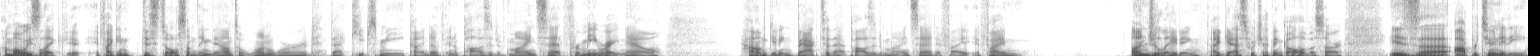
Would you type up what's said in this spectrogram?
I'm always like, if I can distill something down to one word that keeps me kind of in a positive mindset. For me right now, how I'm getting back to that positive mindset, if I if I'm undulating, I guess, which I think all of us are, is uh, opportunity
